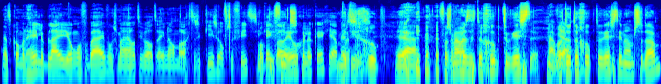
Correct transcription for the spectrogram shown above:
Net kwam een hele blije jongen voorbij. Volgens mij had hij wel het een en ander achter zijn kiezen op zijn fiets. Die Op keek die wel heel gelukkig. Ja, Met precies. die groep. Ja. Volgens mij was het een groep toeristen. Nou, wat Ja. doet een groep toeristen in Amsterdam?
